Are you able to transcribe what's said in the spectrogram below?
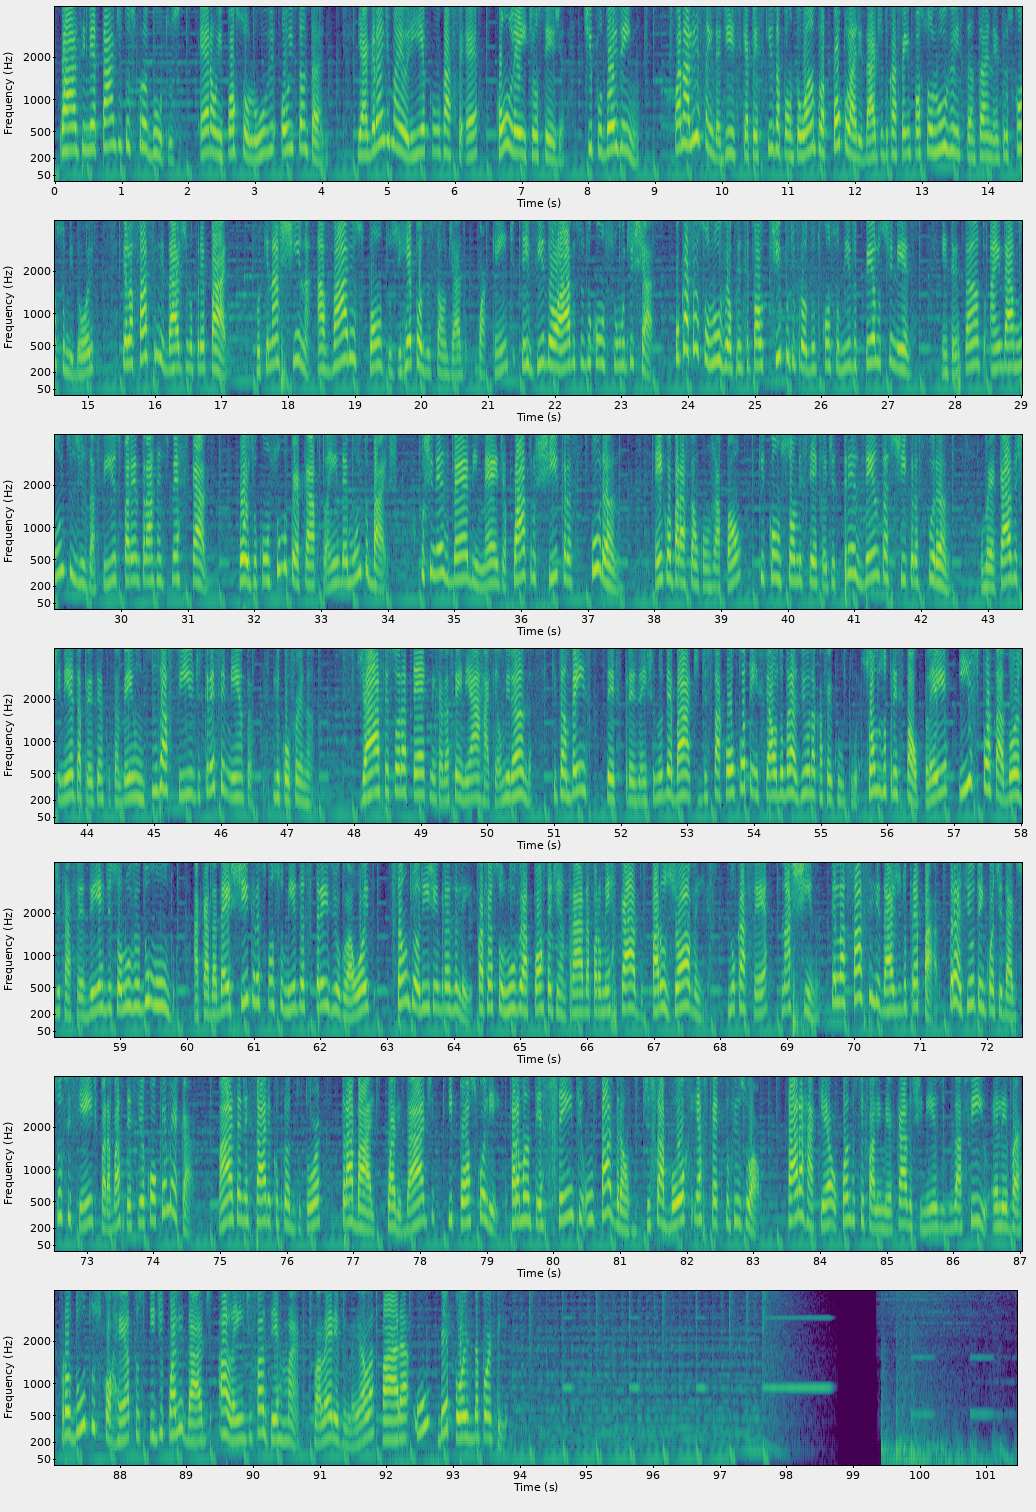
Quase metade dos produtos eram em pó solúvel ou instantâneo, e a grande maioria com café com leite, ou seja, tipo 2 em 1. O analista ainda disse que a pesquisa apontou ampla popularidade do café em pó solúvel instantâneo entre os consumidores pela facilidade no preparo, porque na China há vários pontos de reposição de água quente devido ao hábito do consumo de chás. O café solúvel é o principal tipo de produto consumido pelos chineses, Entretanto, ainda há muitos desafios para entrar nesse mercado, pois o consumo per capita ainda é muito baixo. O chinês bebe, em média, 4 xícaras por ano, em comparação com o Japão, que consome cerca de 300 xícaras por ano. O mercado chinês apresenta também um desafio de crescimento, explicou Fernando. Já a assessora técnica da CNA, Raquel Miranda, que também esteve presente no debate, destacou o potencial do Brasil na cafeicultura. Somos o principal player e exportador de café verde solúvel do mundo. A cada 10 xícaras consumidas, 3,8 são de origem brasileira. O café solúvel é a porta de entrada para o mercado para os jovens no café na China, pela facilidade do preparo. O Brasil tem quantidade suficiente para abastecer qualquer mercado mas é necessário que o produtor trabalhe qualidade e pós-colheita, para manter sempre um padrão de sabor e aspecto visual. Para Raquel, quando se fala em mercado chinês, o desafio é levar produtos corretos e de qualidade, além de fazer marketing. Valéria Vilela para o Depois da Porteira.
